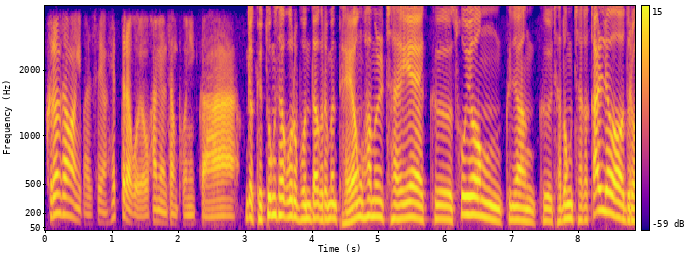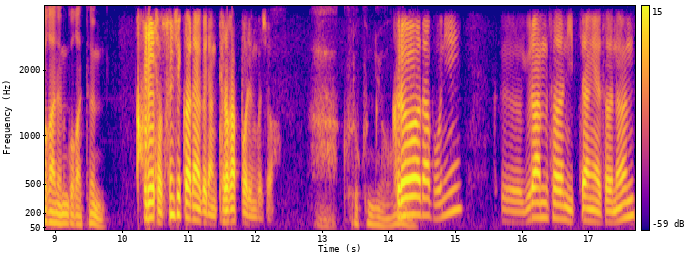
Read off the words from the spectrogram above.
그런 상황이 발생했더라고요. 화면상 보니까. 그러니까 교통사고로 본다 그러면 대형 화물차에 그 소형 그냥 그 자동차가 깔려 들어가는 것 같은. 그래서 순식간에 그냥 들어가 버린 거죠. 아 그렇군요. 그러다 보니 그 유람선 입장에서는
